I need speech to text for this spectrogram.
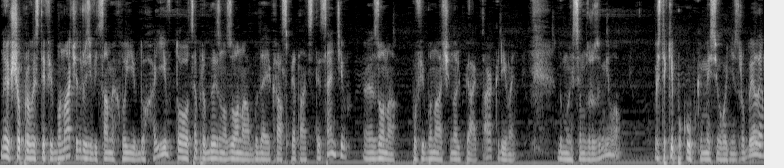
Ну, якщо провести Fibonacci, друзі, від самих лоїв до хаїв, то це приблизно зона буде якраз 15 центів, е, зона по Fibonacci 0,5, так, рівень. Думаю, всім зрозуміло. Ось такі покупки ми сьогодні зробили.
